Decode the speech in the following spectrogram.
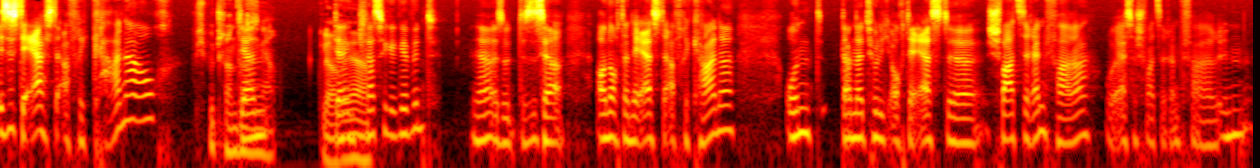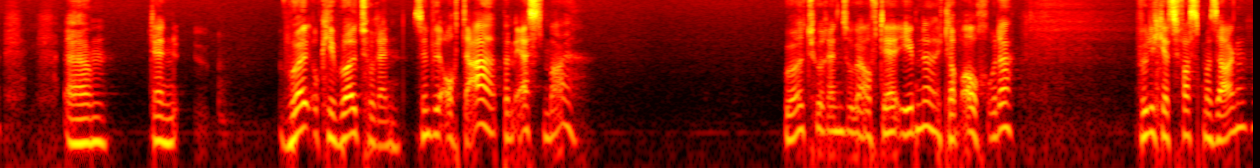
Ist es der erste Afrikaner auch? Ich würde schon Der- sagen, ja. Glaube, der einen ja. Klassiker gewinnt. Ja, also das ist ja auch noch dann der erste Afrikaner und dann natürlich auch der erste schwarze Rennfahrer oder erste schwarze Rennfahrerin. Ähm, denn World, okay, World Tour Rennen. Sind wir auch da beim ersten Mal? World Tour Rennen sogar auf der Ebene? Ich glaube auch, oder? Würde ich jetzt fast mal sagen.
